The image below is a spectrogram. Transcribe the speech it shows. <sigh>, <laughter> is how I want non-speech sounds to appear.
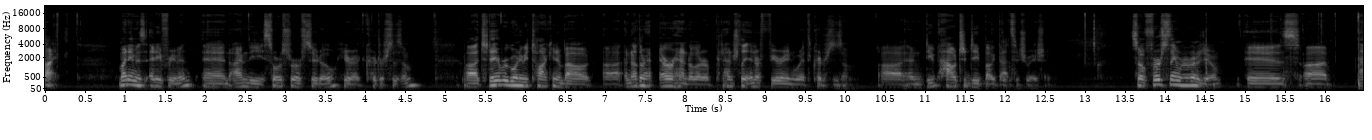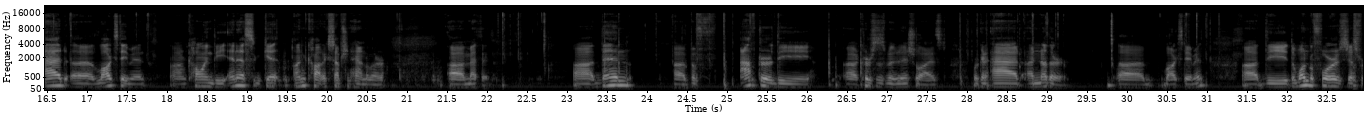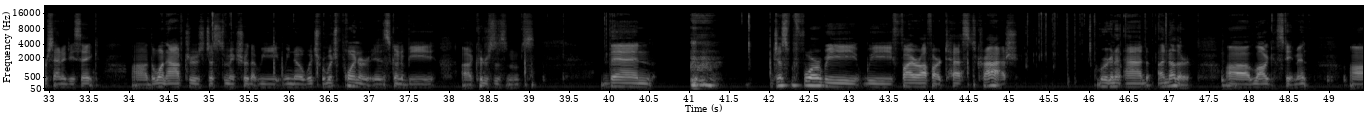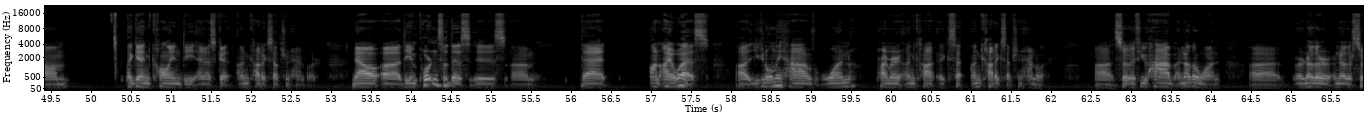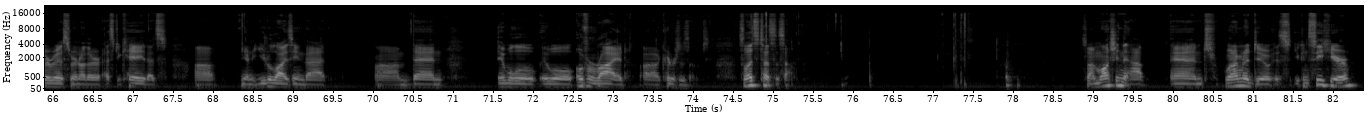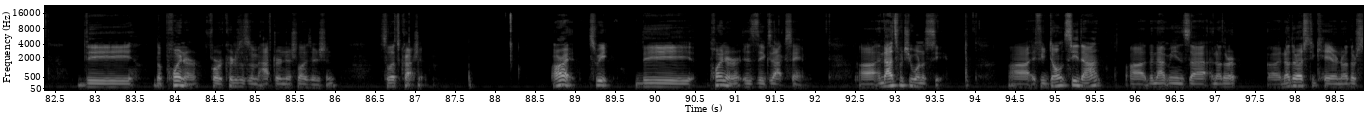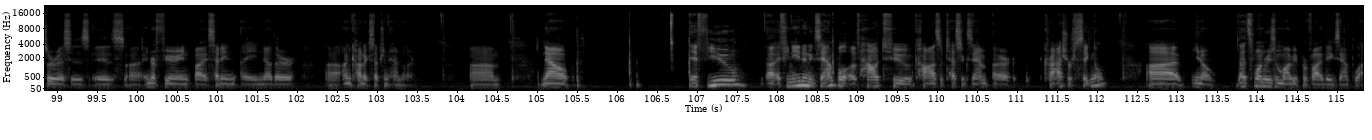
Hi, my name is Eddie Freeman, and I'm the sorcerer of Pseudo here at Crittercism. Uh, today we're going to be talking about uh, another error handler potentially interfering with Crittercism uh, and how to debug that situation. So first thing we're going to do is uh, add a log statement um, calling the ns get uncaught exception handler uh, method. Uh, then after the uh, Crittercism initialized, we're going to add another uh, log statement. Uh, the the one before is just for sanity's sake. Uh, the one after is just to make sure that we, we know which which pointer is going to be uh, Crittercisms. Then, <clears throat> just before we we fire off our test crash, we're going to add another uh, log statement. Um, again, calling the nsget uncaught exception handler. Now, uh, the importance of this is um, that on iOS, uh, you can only have one primary uncaught, except, uncaught exception handler. Uh, so if you have another one uh, or another another service or another SDK that's uh, you know utilizing that, um, then it will it will override uh, Crittercisms. So let's test this out. So I'm launching the app, and what I'm going to do is you can see here the the pointer for Crittercism after initialization. So let's crash it. All right, sweet. The pointer is the exact same. Uh, and that's what you want to see. Uh, if you don't see that, uh, then that means that another uh, another SDK or another service is, is uh, interfering by setting another uncaught exception handler. Um, now, if you if you need an example of how to cause a test exam or crash or signal, you know that's one reason why we provide the example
